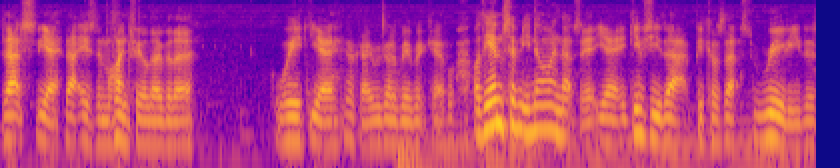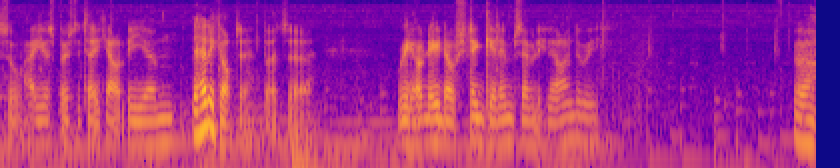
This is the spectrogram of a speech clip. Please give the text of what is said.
That's, yeah, that is the minefield over there. We, yeah, okay, we've got to be a bit careful. Oh, the M79, that's it. Yeah, it gives you that because that's really the sort of how you're supposed to take out the um, the helicopter. But uh, we don't need no stinking M79, do we? Ugh,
